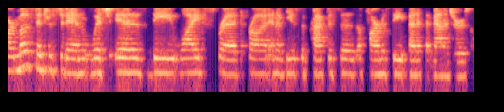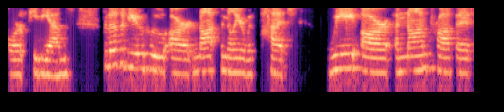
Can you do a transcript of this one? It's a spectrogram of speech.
are most interested in, which is the widespread fraud and abusive practices of pharmacy benefit managers or PBMs. For those of you who are not familiar with PUT, we are a nonprofit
